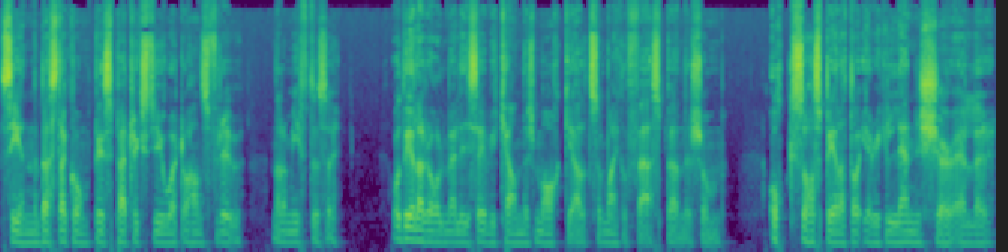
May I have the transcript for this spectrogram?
sin bästa kompis Patrick Stewart och hans fru när de gifte sig. Och delar roll med Alicia Vikanders make, alltså Michael Fassbender som också har spelat av Eric Lenscher eller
